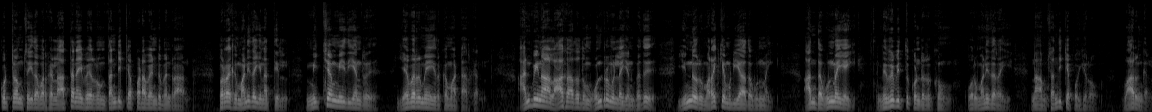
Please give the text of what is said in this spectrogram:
குற்றம் செய்தவர்கள் அத்தனை பேரும் தண்டிக்கப்பட வேண்டுமென்றால் பிறகு மனித இனத்தில் மிச்சம் மீதி என்று எவருமே இருக்க மாட்டார்கள். அன்பினால் ஆகாததும் ஒன்றுமில்லை என்பது இன்னொரு மறைக்க முடியாத உண்மை. அந்த உண்மையை நிரூபித்து கொண்டிருக்கும் ஒரு மனிதரை நாம் சந்திக்கப் போகிறோம். வாருங்கள்.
